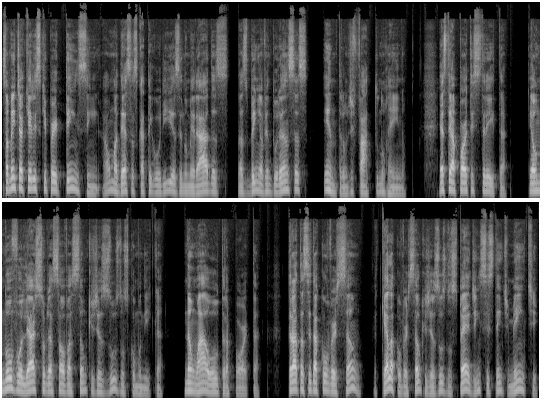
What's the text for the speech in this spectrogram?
Somente aqueles que pertencem a uma dessas categorias enumeradas nas bem-aventuranças entram de fato no reino. Esta é a porta estreita, é o novo olhar sobre a salvação que Jesus nos comunica. Não há outra porta. Trata-se da conversão, aquela conversão que Jesus nos pede insistentemente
